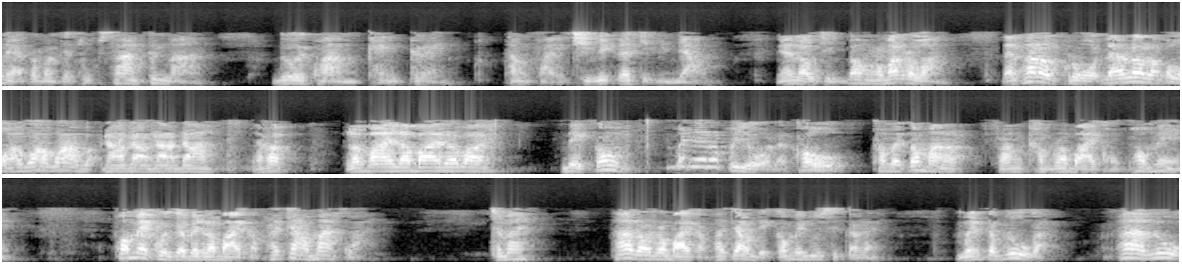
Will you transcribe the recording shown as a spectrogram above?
เนี่ยกำลังจะถูกสร้างขึ้นมา ด้วยความแข็งแกร่งทางฝ่ายชีวิตและจิตวิญญาณเนี่ยเราจึงต้องระมัดระวัง แต่ถ้าเราโกรธแล้วแล้วเราก็ว่าว่าว่าด่าด่าด่าด่านะครับ ระบายระบายระบาย เด็กก็ไม่ได้รับประโยชน์อะเขาทำไมต้องมาฟังคำระบายของพ่อแม่ พ่อแม่ควรจะไประบายกับพระเจ้ามากกว่า ใช่ไหมถ้าเราระบายกับพระเจ้าเด็กก็ไม่รู้สึกอะไร เหมือนกับลูกอะ ถ้าลูก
